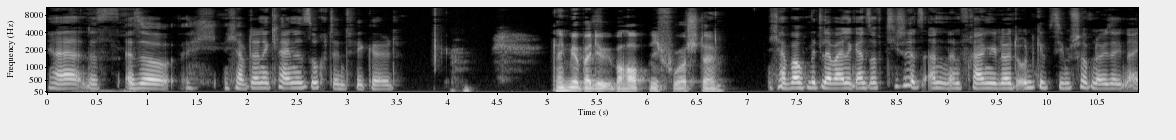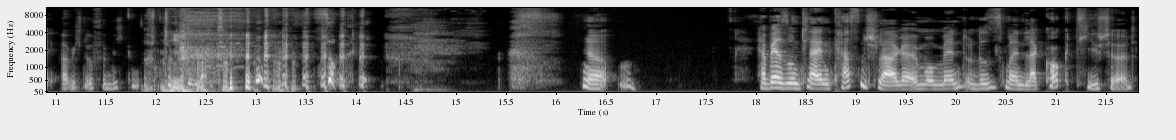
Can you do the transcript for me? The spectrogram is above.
Ja, das, also ich, ich habe da eine kleine Sucht entwickelt. Kann ich mir bei dir überhaupt nicht vorstellen. Ich habe auch mittlerweile ganz oft T-Shirts an, dann fragen die Leute, und gibt's die im Shop? Und dann habe ich gesagt, nein, habe ich nur für mich gemacht. Ja. Ja. Ich habe ja so einen kleinen Kassenschlager im Moment und das ist mein Lacoque-T-Shirt.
